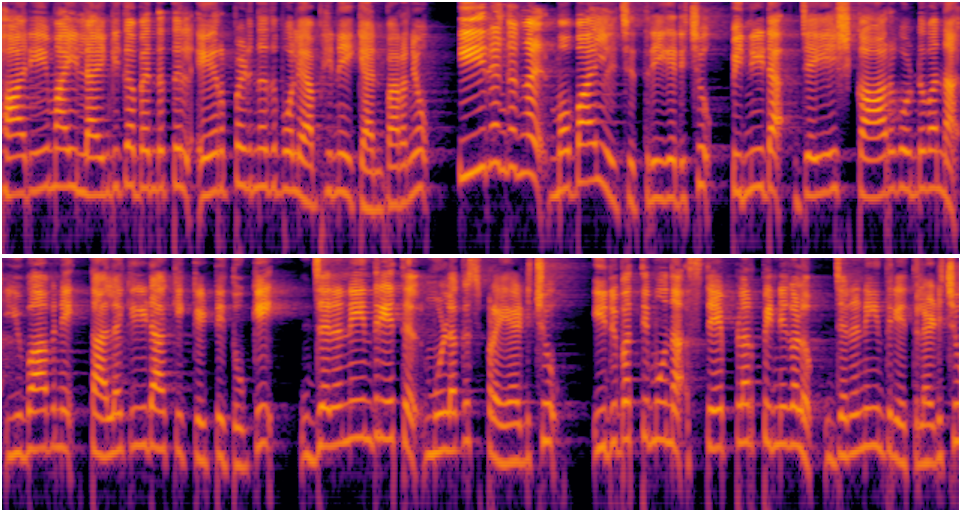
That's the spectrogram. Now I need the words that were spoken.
ഭാര്യയുമായി ലൈംഗിക ബന്ധത്തിൽ ഏർപ്പെടുന്നത് പോലെ അഭിനയിക്കാൻ പറഞ്ഞു. ഈ രംഗങ്ങൾ മൊബൈലിൽ ചിത്രീകരിച്ചു. പിന്നീട് ജയേഷ് കാറ് കൊണ്ടുവന്ന യുവാവിനെ തലകീടാക്കി കെട്ടിത്തൂക്കി. ജനനേന്ദ്രിയത്തിൽ മുളക് സ്പ്രേ അടിച്ചു. ഇരുപത്തിമൂന്ന് സ്റ്റേപ്ലർ പിന്നുകളും ജനനേന്ദ്രിയത്തിലടിച്ചു.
